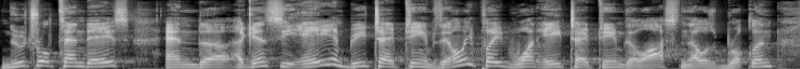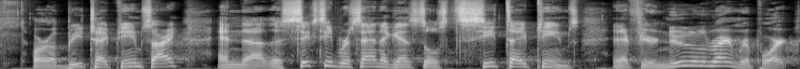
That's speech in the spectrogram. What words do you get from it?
Neutral 10 days, and uh, against the A and B type teams. They only played one A type team. They lost, and that was Brooklyn, or a B type team, sorry. And uh, the 60% against those C type teams. And if you're new to the Raymond Report,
